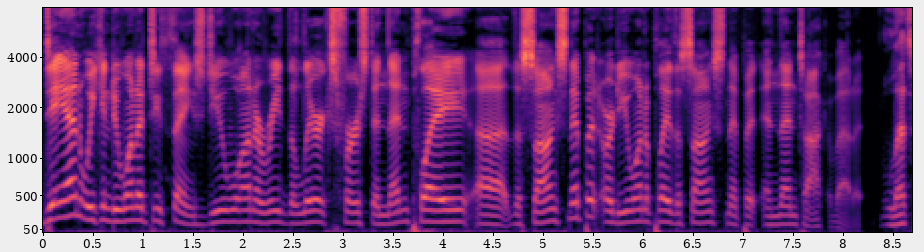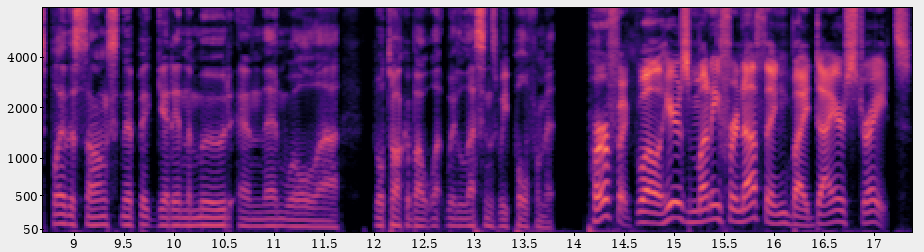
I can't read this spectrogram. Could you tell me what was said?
Dan, we can do one of two things. Do you want to read the lyrics first and then play uh, the song snippet, or do you want to play the song snippet and then talk about it? Let's play the song snippet, get in the mood, and then we'll uh, we'll talk about what lessons we pull from it. Perfect. Well, here's "Money for Nothing" by Dire Straits.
